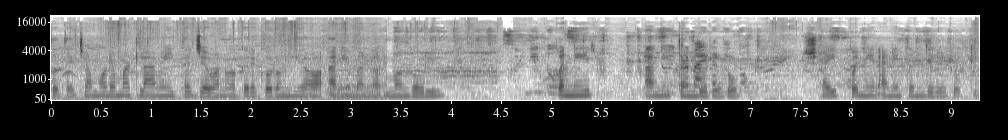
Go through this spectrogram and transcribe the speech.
तर त्याच्यामुळे म्हटलं आम्ही इथं जेवण वगैरे करून घ्यावं आणि मन मागवली. पनीर आणि तंदुरी रोटी. शाही पनीर आणि तंदुरी रोटी.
